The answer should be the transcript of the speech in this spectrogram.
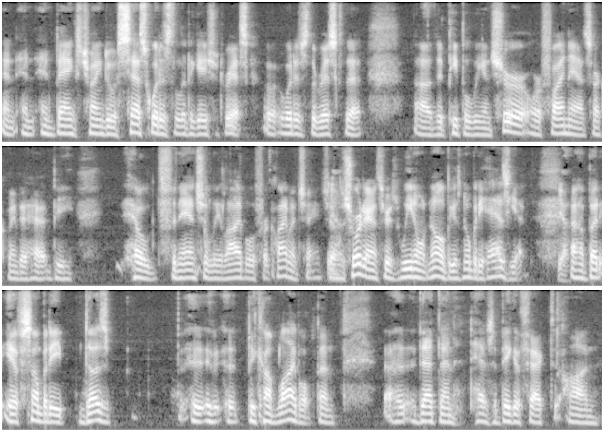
and, and, and banks trying to assess what is the litigation risk, what is the risk that uh, the people we insure or finance are going to have, be held financially liable for climate change? Yeah. And the short answer is we don't know because nobody has yet. Yeah. Uh, but if somebody does uh, uh, become liable, then uh, that then has a big effect on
